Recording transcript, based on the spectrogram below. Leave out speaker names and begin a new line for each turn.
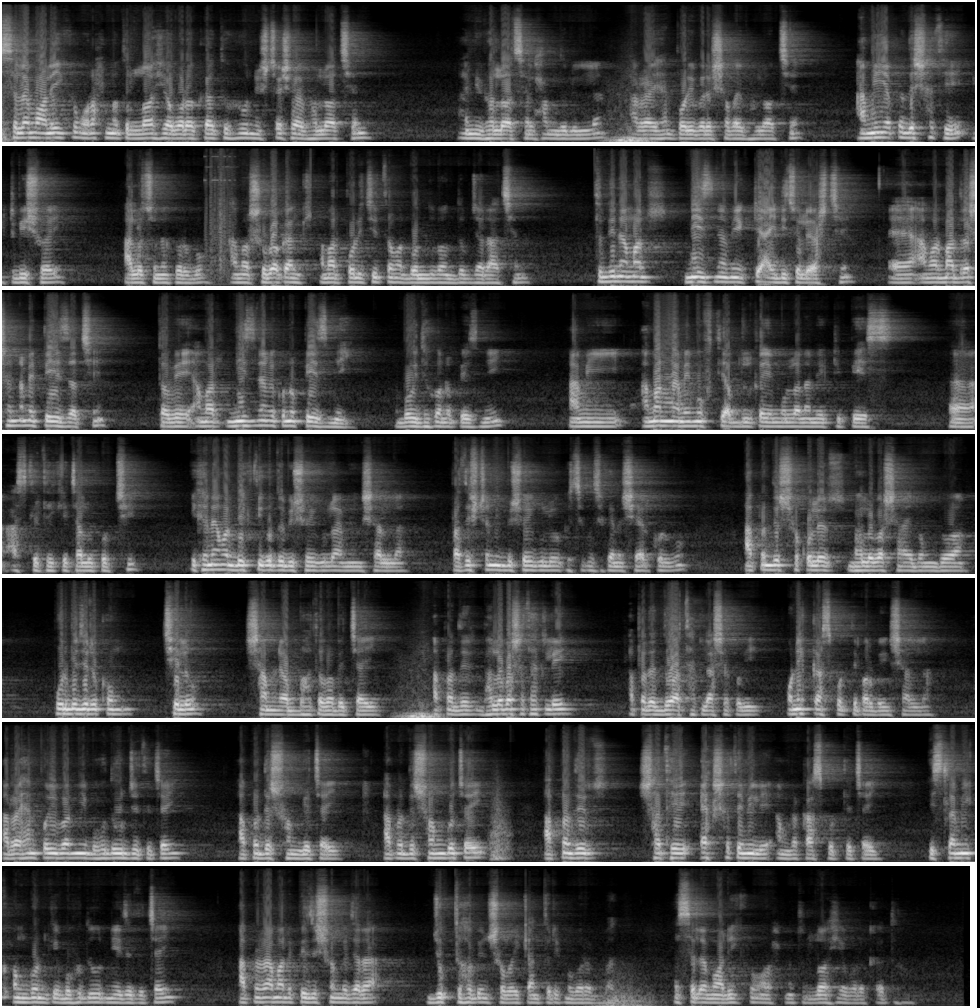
আসসালামু আলাইকুম রহমতুল্লাহ বরকাতুহু নিশ্চয় সবাই ভালো আছেন? আমি ভালো আছি, আলহামদুলিল্লাহ। আর রাইহান পরিবারের সবাই ভালো আছে। আমি আপনাদের সাথে একটি বিষয় আলোচনা করব। আমার শুভাকাঙ্ক্ষী, আমার পরিচিত, আমার বন্ধু বান্ধব যারা আছেন, এতদিন আমার নিজ নামে একটি আইডি চলে আসছে। আমার মাদ্রাসার নামে পেজ আছে, তবে আমার নিজ নামে কোনো পেজ নেই, বৈধ কোনো পেজ নেই। আমি, আমার নামে মুফতি আব্দুল কাইম মোল্লা নামে একটি পেজ আজকে থেকে চালু করছি। এখানে আমার ব্যক্তিগত বিষয়গুলো আমি ইনশাল্লাহ প্রাতিষ্ঠানিক বিষয়গুলো কিছু কিছু এখানে শেয়ার করব। আপনাদের সকলের ভালোবাসা এবং দোয়া পূর্বে যেরকম ছিল, সামনে অব্যাহতভাবে চাই। আপনাদের ভালোবাসা থাকলে, আপনাদের দোয়া থাকলে আশা করি অনেক কাজ করতে পারব ইনশাল্লাহ আর রায়হান পরিবার নিয়ে বহুদূর যেতে চাই, আপনাদের সঙ্গে চাই, আপনাদের সঙ্গ চাই, আপনাদের সাথে একসাথে মিলে আমরা কাজ করতে চাই। ইসলামিক অঙ্গনকে বহুদূর নিয়ে যেতে চাই। আপনারা আমার পেজের সঙ্গে যারা যুক্ত হবেন সবাইকে আন্তরিক মোবারকবাদ। আসসালামু আলাইকুম রহমতুল্লাহ বরকাতহ।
